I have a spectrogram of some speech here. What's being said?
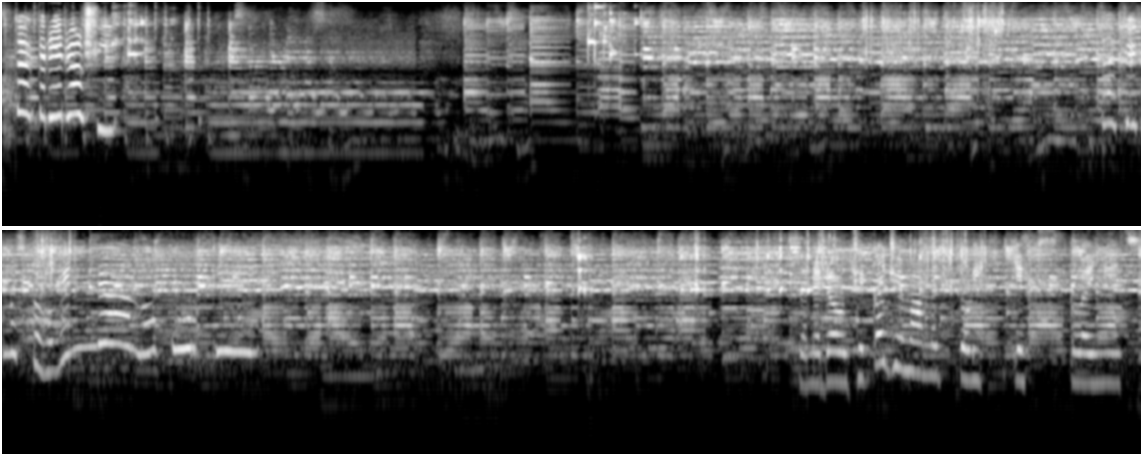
Tak, tady je další. Tak, jak mi z toho vyndám, no Se nedalo čekat, že máme tolik těch sklenic.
